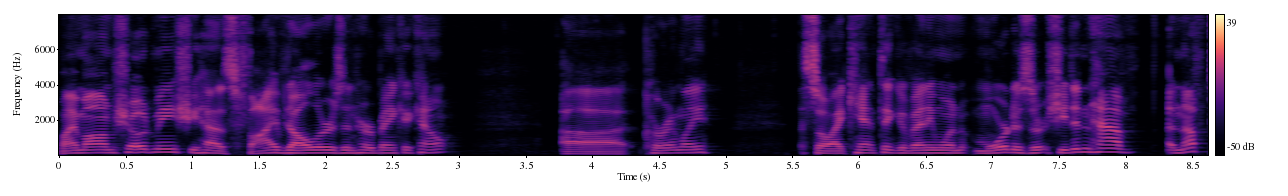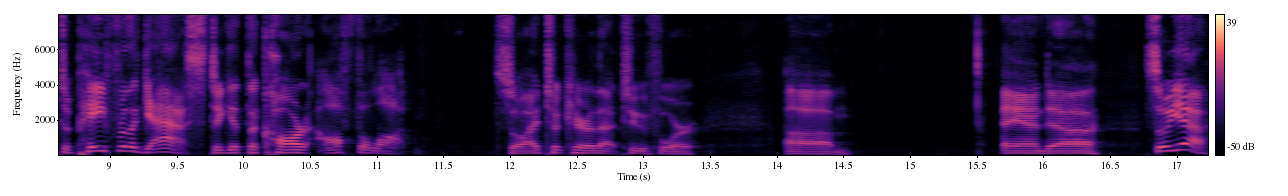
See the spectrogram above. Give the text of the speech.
My mom showed me she has $5 in her bank account uh, currently. So I can't think of anyone more deserve. She didn't have enough to pay for the gas to get the car off the lot. So I took care of that too for her. Um, and uh, so yeah,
